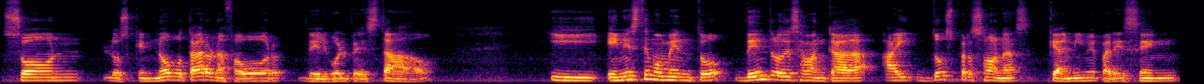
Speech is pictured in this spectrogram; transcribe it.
Son los que no votaron a favor del golpe de Estado, y en este momento, dentro de esa bancada, hay dos personas que a mí me parecen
